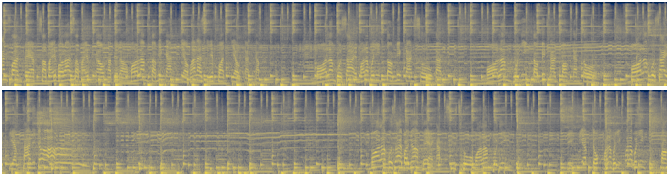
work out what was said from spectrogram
ารฟอนแบบสมัยโบราณสมัยเก่าครับพี่น้องหมอลำต้องมีการเกี่ยวพระราศีฟอนเกี่ยวกันครับ หมอลำผู้ชายหมอลำผู้หญิงต้องมีการสู้กัน หมอลำผู้หญิงต้องมีการป้องกันตัวหมอลำผู้ชายเตรียมทาที่จ้อหมอลำผู้ชายบ่ยอมแพ้ครับสิชูหมอลำผู้หญิง ดีเทียบจกหมอลำผู้หญิงหมอลำผู้หญิงป้อง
